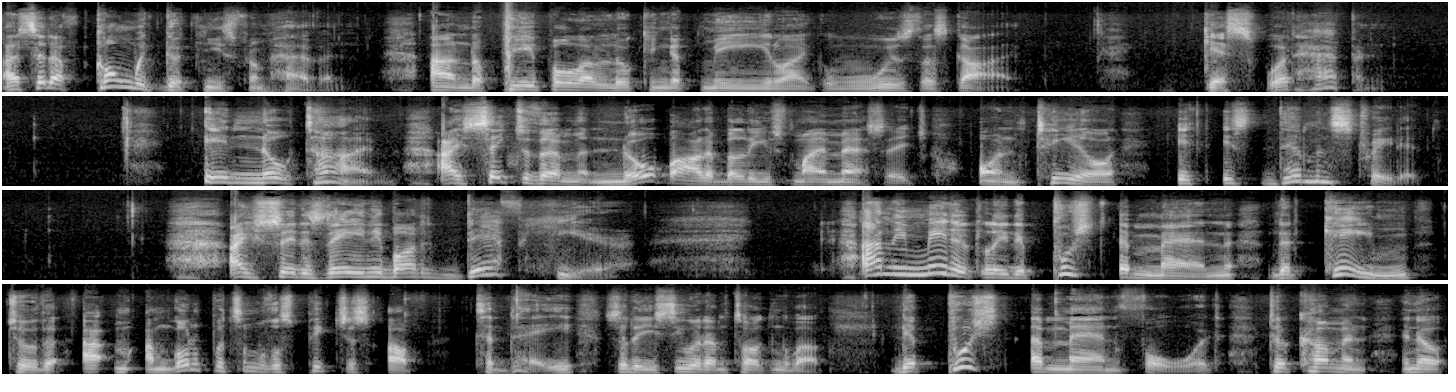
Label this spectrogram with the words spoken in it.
I said, I've come with good news from heaven. And the people are looking at me like, who's this guy? Guess what happened? In no time, I say to them, nobody believes my message until it is demonstrated. I said, is there anybody deaf here? And immediately they pushed a man that came to the. I'm, going to put some of those pictures up today so that you see what I'm talking about. They pushed a man forward to come and, you know,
